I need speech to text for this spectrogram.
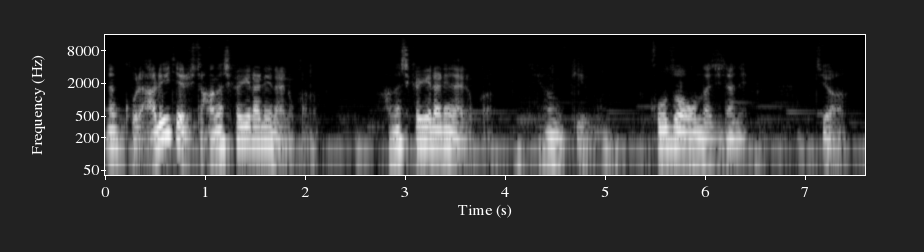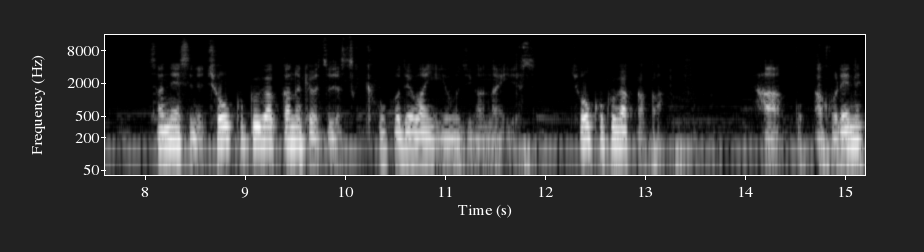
なんかこれ歩いてる人話しかけられないのかな？話しかけられないのか？自販機も？構造は同じだね。こっちは3年生の彫刻学科の教室です。ここでは用事がないです。彫刻学科か。あ、あ、これね。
